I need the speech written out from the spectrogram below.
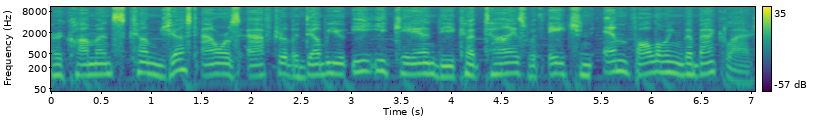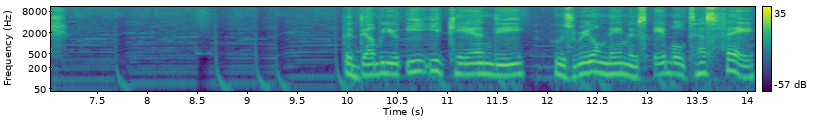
Her comments come just hours after the WEEKND cut ties with H&M following the backlash. The WEEKND, whose real name is Abel Tesfaye,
